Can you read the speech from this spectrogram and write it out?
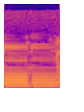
Mm-hmm.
